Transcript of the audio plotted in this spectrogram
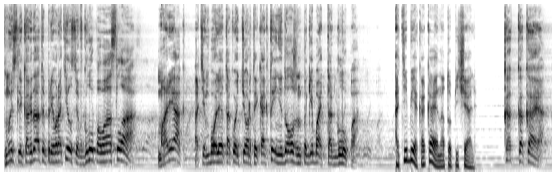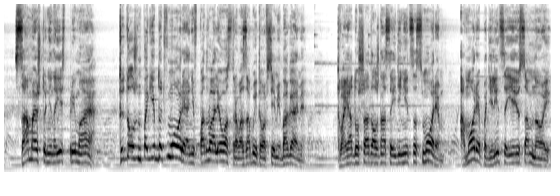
В смысле, когда ты превратился в глупого осла? Моряк, а тем более такой тертый, как ты, не должен погибать так глупо. А тебе какая на то печаль? Как какая? Самое, что ни на есть прямая. Ты должен погибнуть в море, а не в подвале острова, забытого всеми богами. Твоя душа должна соединиться с морем, а море поделиться ею со мной.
